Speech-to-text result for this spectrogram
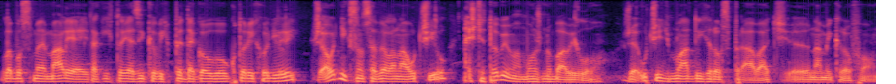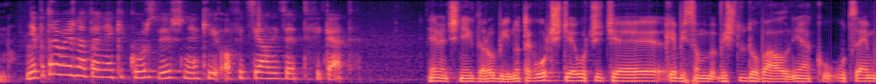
lebo sme mali aj takýchto jazykových pedagógov, ktorí chodili, že od nich som sa veľa naučil. Ešte to by ma možno bavilo, že učiť mladých rozprávať e, na mikrofón. Nepotrebuješ na to aj nejaký kurz, vieš, nejaký oficiálny certifikát? neviem, či niekto robí. No tak určite, určite, keby som vyštudoval nejakú ucm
